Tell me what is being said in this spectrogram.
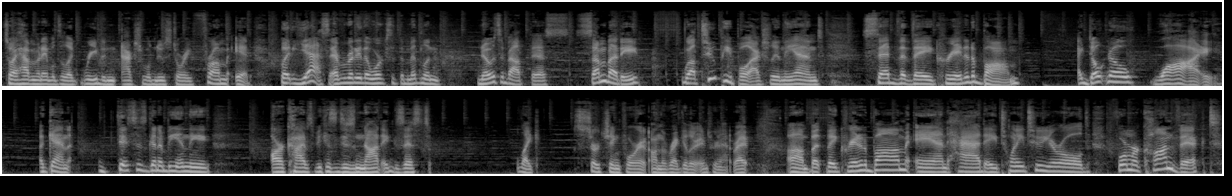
so I haven't been able to like read an actual news story from it. But yes, everybody that works at the Midland knows about this. Somebody, well, two people actually in the end, said that they created a bomb. I don't know why. Again, this is going to be in the archives because it does not exist like searching for it on the regular internet, right? Um, but they created a bomb and had a 22 year old former convict.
